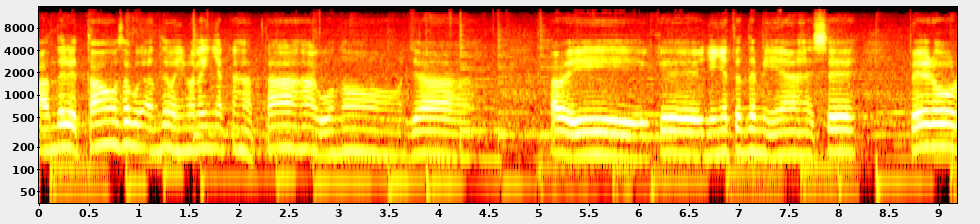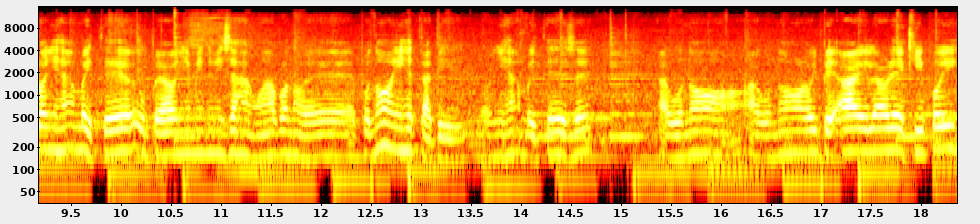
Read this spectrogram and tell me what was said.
ver. Ande el Estado, o sea, porque ande hoy la niña caja algunos ya a ver que niña tende mía ese pero niña baite upea niña minimiza jangua pues no ve pues no estati lo niña baite ese algunos, algunos lo IPA y la de equipo y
